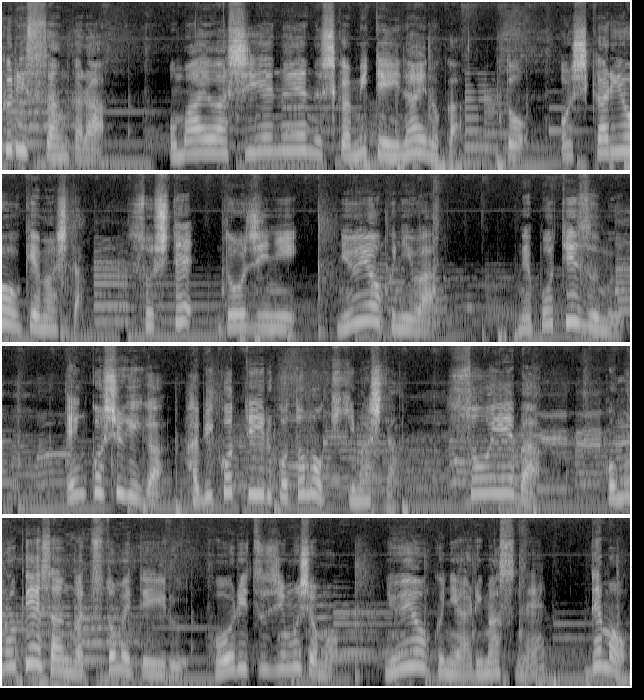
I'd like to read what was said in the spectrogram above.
クリスさんからお前は CNN しか見ていないのかとお叱りを受けました。そして同時にニューヨークにはネポティズム縁故主義がはびこっていることも聞きました。そういえば小室圭さんが勤めている法律事務所もニューヨークにありますね。でも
